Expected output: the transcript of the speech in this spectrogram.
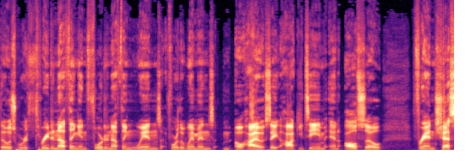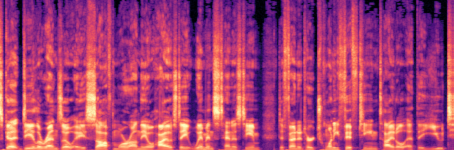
Those were three to nothing and four to nothing wins for the women's Ohio State hockey team, and also Francesca Di Lorenzo, a sophomore on the Ohio State women's tennis team, defended her 2015 title at the UT,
